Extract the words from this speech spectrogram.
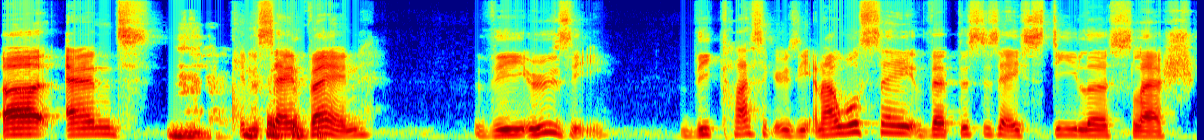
Uh, and in the same vein, the Uzi, the classic Uzi, and I will say that this is a Steeler slash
